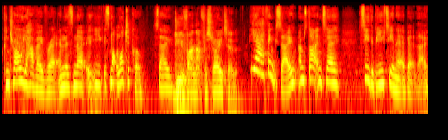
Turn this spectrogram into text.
control you have over it, and there's no. You, it's not logical. So Do you find that frustrating? yeah, I think so. I'm starting to see the beauty in it a bit, though.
